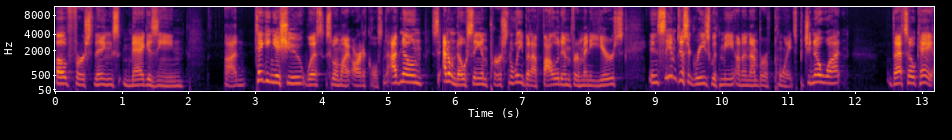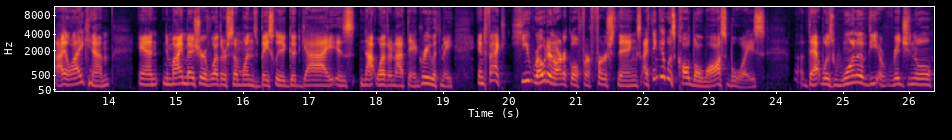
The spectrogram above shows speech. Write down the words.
of First Things magazine, uh, taking issue with some of my articles. Now, I've known, I don't know Sam personally, but I've followed him for many years. And Sam disagrees with me on a number of points. But you know what? That's okay. I like him. And my measure of whether someone's basically a good guy is not whether or not they agree with me. In fact, he wrote an article for First Things. I think it was called The Lost Boys. Uh, that was one of the original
